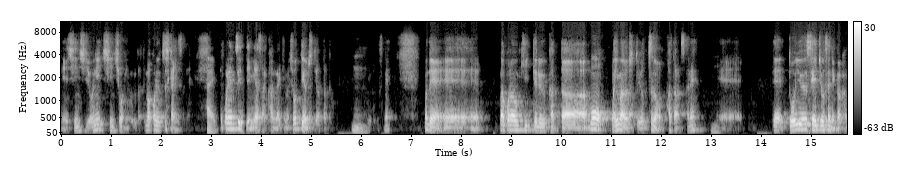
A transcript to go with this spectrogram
えー新市場に新商品を売るかって、まあ、これ4つしかないんですよね。はい。でこれについて皆さん考えてみましょうっていうのをちょっとやったとうんいうことですね。ので、えーまあ、これを聞いてる方も、まあ、今のちょっと4つのパターンですかね。うんえーで、どういう成長戦略が考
